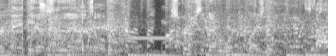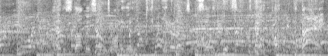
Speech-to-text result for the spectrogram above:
remain the Yes, champion. it's over. Scripts have never worked in wrestling. Stop. I had to stop myself, Tony. You know what I was going to say.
